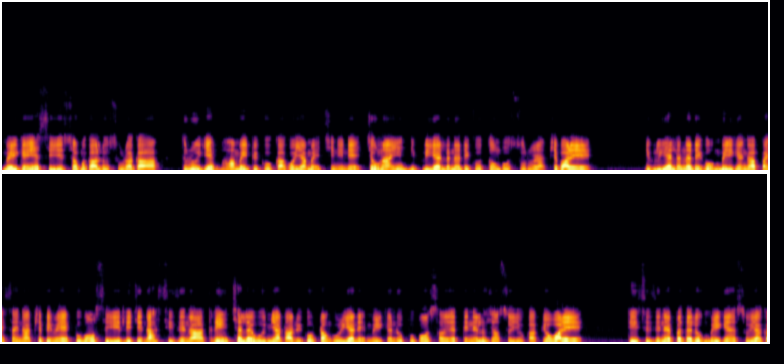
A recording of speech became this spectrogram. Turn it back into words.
အမေရိကန်ရဲ့စီရေးဆွမ်းမကလို့ဆိုတာကသူတို့ရဲ့မဟာမိတ်တွေကိုကာကွယ်ရမယ့်အခြေအနေနဲ့ကြုံလာရင်နျူကလ িয়ারလက်နက်တွေကိုသုံးဖို့ဆိုလိုတာဖြစ်ပါတယ်။နျူကလ িয়ারလက်နက်တွေကိုအမေရိကန်ကပိုင်ဆိုင်တာဖြစ်ပေမဲ့ပူးပေါင်းစီရေးလေ့ကျင့်တာစီစဉ်တာတရင်ချက်လက်ဝေမျှတာတွေကိုတောင်ကိုရီးယားနဲ့အမေရိကန်တို့ပူးပေါင်းဆောင်ရွက်တင်တယ်လို့ရောင်ဆွေယိုကပြောပါတယ်။ဒီစီစဉ်နဲ့ပတ်သက်လို့အမေရိကန်အစိုးရက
